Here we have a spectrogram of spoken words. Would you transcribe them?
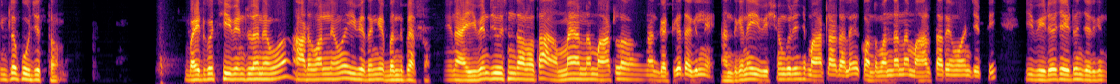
ఇంట్లో పూజిస్తాం. బయటకు వచ్చి ఈవెంట్లోనేమో ఆడవాళ్ళనేమో ఈ విధంగా ఇబ్బంది పెడతాం. నేను ఆ ఈవెంట్ చూసిన తర్వాత ఆ అమ్మాయి అన్న మాటలు నాకు గట్టిగా తగిలినాయి. అందుకనే ఈ విషయం గురించి మాట్లాడాలి కొంతమంది అన్న మారుతారేమో అని చెప్పి ఈ వీడియో చేయడం జరిగింది.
